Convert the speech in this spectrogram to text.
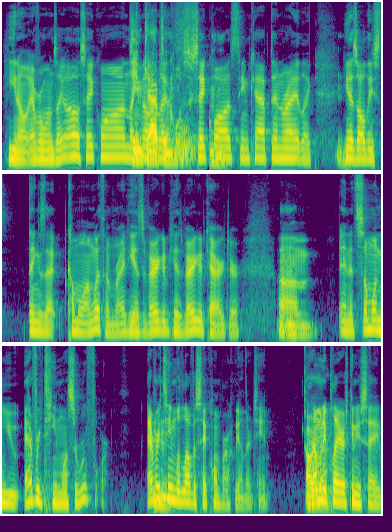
He, you know, everyone's like, "Oh, Saquon, like Team you know, captain. like Saquon's team captain, right?" Like he Mhm. has all these things that come along with him, right? He has a very good, he has very good character, Mhm. um, and it's someone you every team wants to root for. Every Mhm. team would love a Saquon Barkley on their team. Oh, How many players can you say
